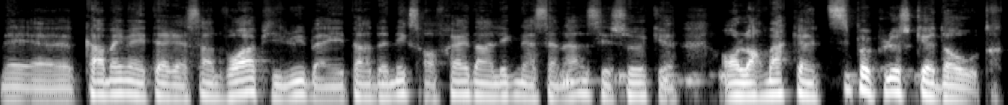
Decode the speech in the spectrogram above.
Mais euh, quand même intéressant de voir. Puis lui, ben, étant donné que son frère est dans la Ligue nationale, c'est sûr qu'on le remarque un petit peu plus que d'autres.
